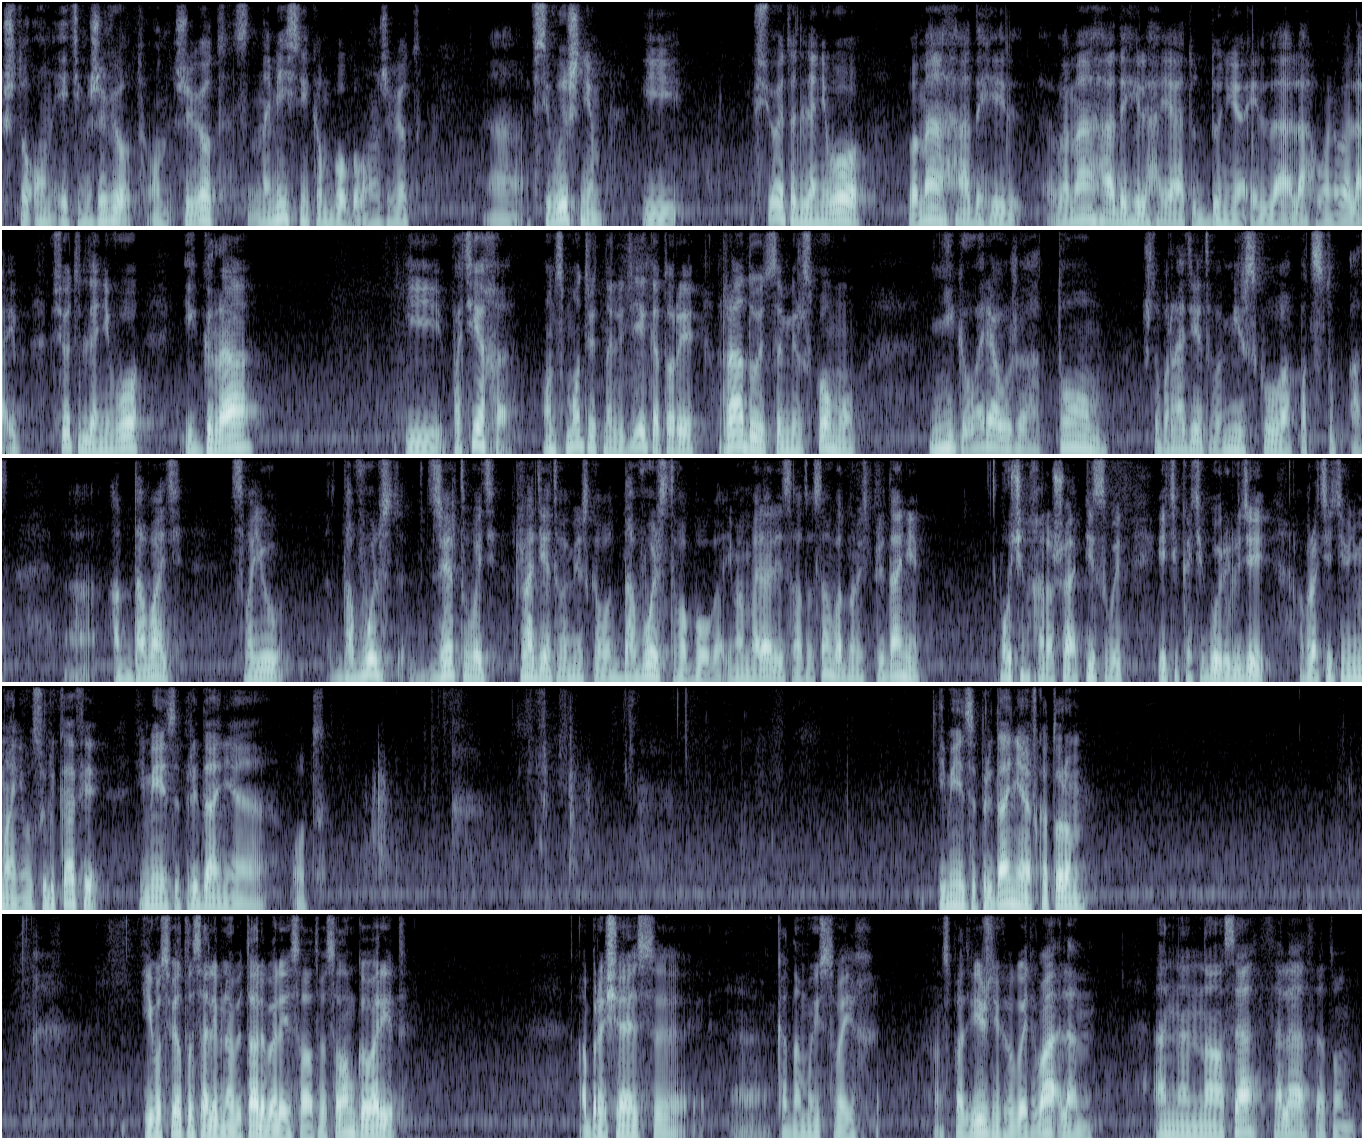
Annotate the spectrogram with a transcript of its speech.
что он этим живет. Он живет с наместником Бога, он живет э, Всевышним, и все это для него. Все это для него игра и потеха. Он смотрит на людей, которые радуются мирскому, не говоря уже о том, чтобы ради этого мирского подступ, а- а, отдавать свою довольство, жертвовать ради этого мирского довольства Бога. Имам Аля, алейхиссалату вассалам, в одном из преданий очень хорошо описывает эти категории людей. Обратите внимание, в Усуле Кафи имеется предание от имеется предание, в котором его светлость Али ибн Аби алейхиссалату вассалам, говорит, обращаясь э, к одному из своих сподвижников, говорит, «Ва'лям анна наса саласатун».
